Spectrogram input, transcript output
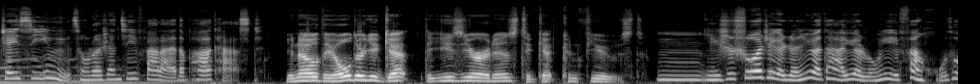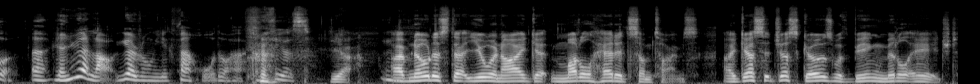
JC 英语从洛杉矶发来的 Podcast。 You know, the older you get, the easier it is to get confused. 嗯，你是说这个人越大越容易犯糊涂？呃，人越老越容易犯糊涂哈，confuse。 Yeah. I've noticed that you and I get muddle headed sometimes. I guess it just goes with being middle aged.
